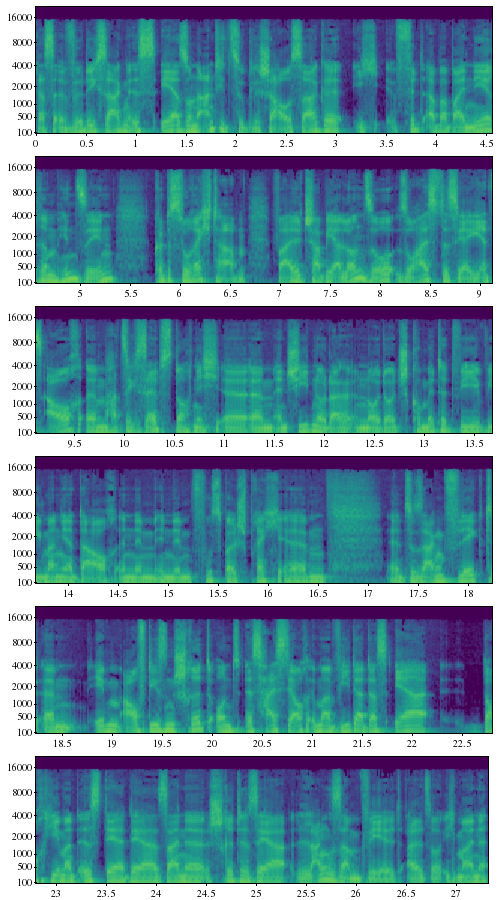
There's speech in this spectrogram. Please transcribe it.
Das äh, würde ich sagen, ist eher so eine antizyklische Aussage. Ich finde aber bei näherem Hinsehen könntest du recht haben, weil Xabi Alonso, so heißt es ja jetzt auch, ähm, hat sich selbst noch nicht äh, ähm, entschieden oder neudeutsch committed, wie, wie man ja da auch in dem, in dem Fußballsprech ähm, äh, zu sagen pflegt, ähm, eben auf diesen Schritt. Und es heißt ja auch immer wieder, dass er doch jemand ist, der, der seine Schritte sehr langsam wählt. Also ich meine,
